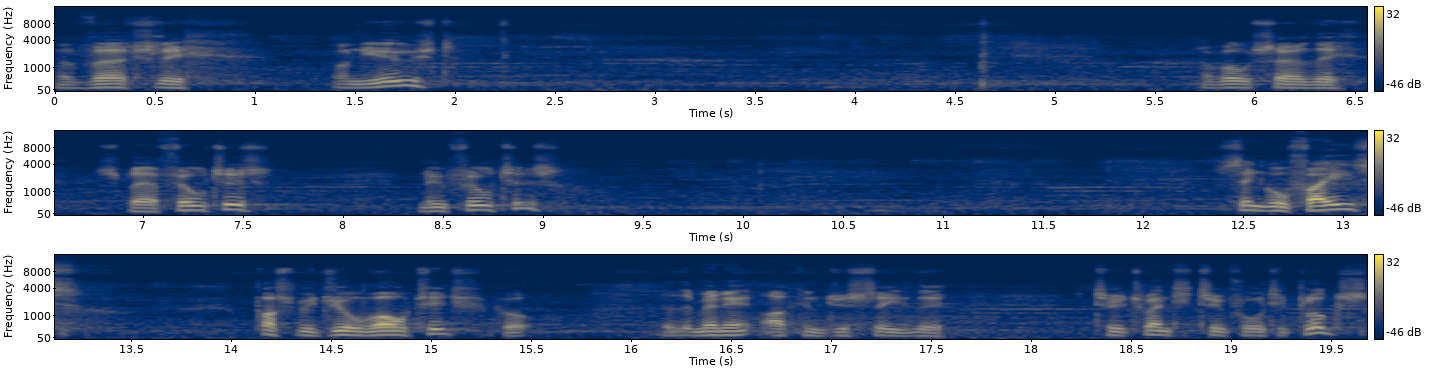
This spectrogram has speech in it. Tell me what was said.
are virtually unused. I've also the spare filters, new filters. Single phase, possibly dual voltage, but at the minute I can just see the 220, 240 plugs.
